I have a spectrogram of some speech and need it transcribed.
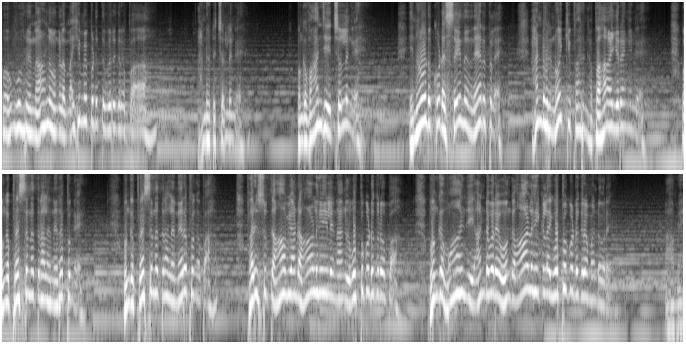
ஒவ்வொரு நாளும் உங்களை மகிமைப்படுத்த விரும்புகிறப்பா ஆண்டவர்கிட்ட சொல்லுங்க. உங்க வாஞ்சியை சொல்லுங்க. என்னோடு கூட சேர்ந்த நேரத்தில் ஆண்டவரை நோக்கி பாருங்க. அப்பா இறங்குங்க. உங்க பிரசன்னத்தினால நிரப்புங்க. உங்க பிரசன்னத்தினால நிரப்புங்கப்பா. பரிசுத்த ஆவியாண்ட ஆளுகையில் நாங்கள் ஒப்பு கொடுக்குறோம்ப்பா உங்க வாஞ்சி ஆண்டவரே உங்க ஆளுகைக்குள்ள ஒப்பு கொடுக்கிறோம் ஆண்டவரே. ஆமே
